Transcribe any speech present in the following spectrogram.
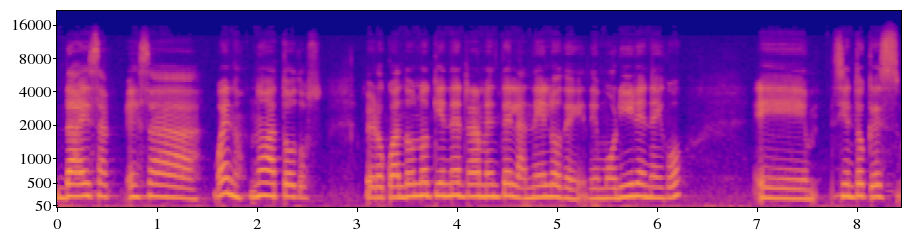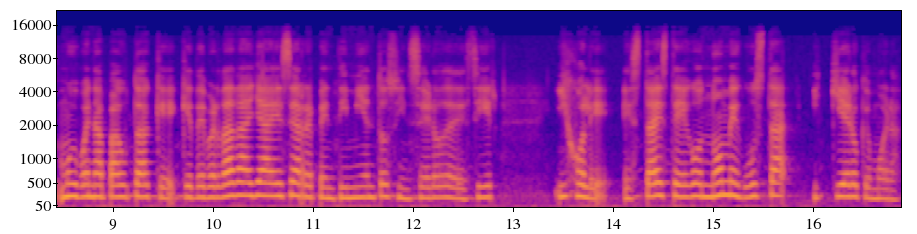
da esa, esa bueno, no a todos, pero cuando uno tiene realmente el anhelo de, de morir en ego, eh, siento que es muy buena pauta que, que de verdad haya ese arrepentimiento sincero de decir, híjole, está este ego, no me gusta y quiero que muera.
